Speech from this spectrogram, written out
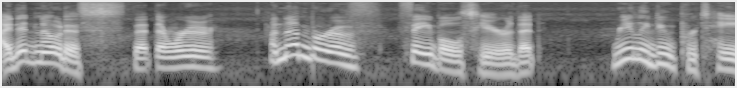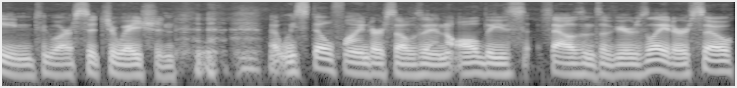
I did notice that there were a number of fables here that really do pertain to our situation that we still find ourselves in all these thousands of years later. So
